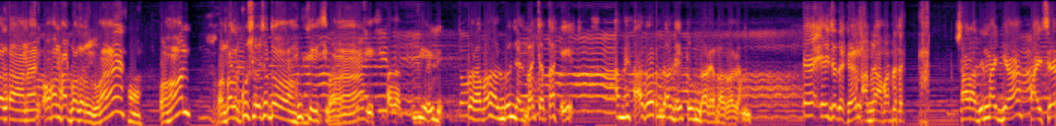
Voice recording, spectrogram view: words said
বাজান। অহন হাট বাজার হইব হ্যাঁ? হ্যাঁ। অহন? অহন বাজার খুশি হয়েছে তো? হ্যাঁ। তোরা তাহি আমি হাজার দলে তোমরা এই যে দেখেন আমি আবার দেখেন। সারাদিন মাই পাইছে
